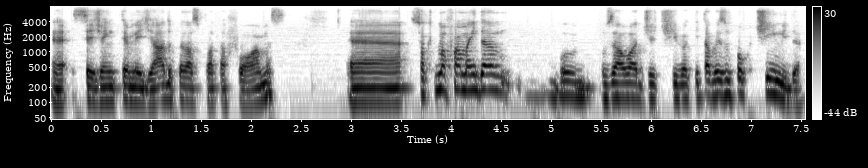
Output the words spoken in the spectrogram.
é, seja intermediado pelas plataformas, é, só que de uma forma ainda, vou usar o adjetivo aqui, talvez um pouco tímida,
